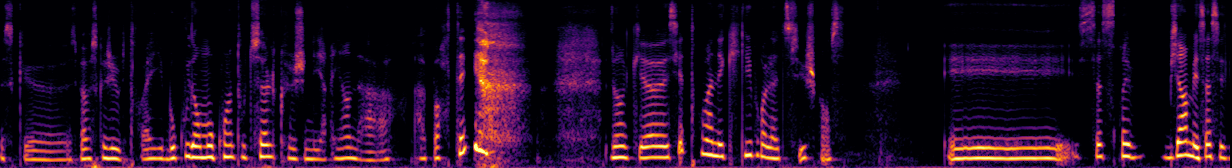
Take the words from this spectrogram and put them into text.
Parce que c'est pas parce que j'ai travaillé beaucoup dans mon coin toute seule que je n'ai rien à apporter. Donc, euh, essayer de trouver un équilibre là-dessus, je pense. Et ça serait bien, mais ça, c'est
